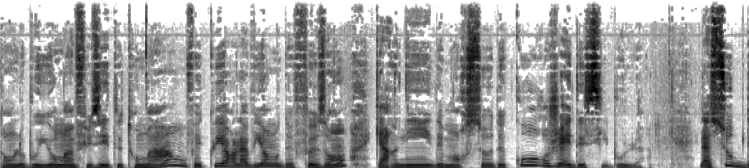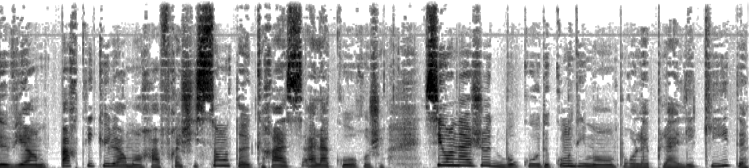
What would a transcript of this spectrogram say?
Dans le bouillon infusé de tonga, on fait cuire la viande faisant garnie de morceaux de courge et de ciboule. La soupe devient particulièrement rafraîchissante grâce à la courge. Si on ajoute beaucoup de condiments pour les plats liquides,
